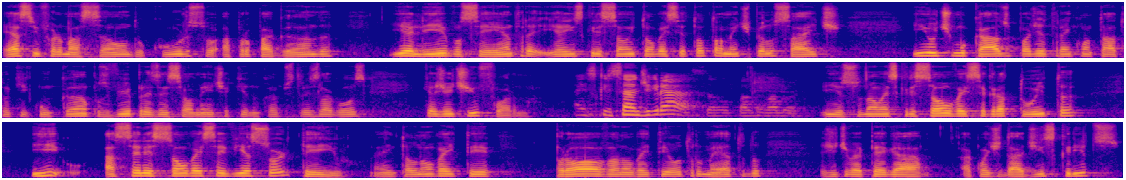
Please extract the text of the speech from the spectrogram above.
essa informação do curso, a propaganda, e ali você entra e a inscrição então vai ser totalmente pelo site. E, em último caso, pode entrar em contato aqui com o campus, vir presencialmente aqui no campus Três Lagoas, que a gente informa. A inscrição é de graça ou paga o valor? Isso, não, a inscrição vai ser gratuita e a seleção vai ser via sorteio. Né? Então, não vai ter prova, não vai ter outro método. A gente vai pegar a quantidade de inscritos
